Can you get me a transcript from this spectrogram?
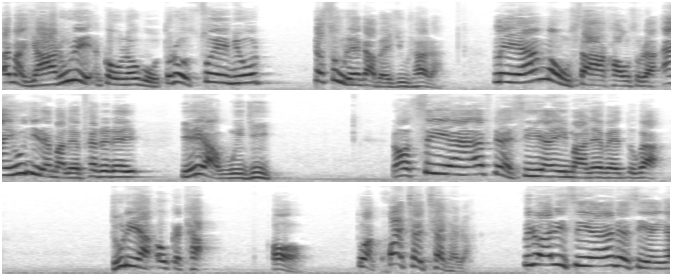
အဲ့မှာယာရူးတွေအကုန်လုံးကိုသူတို့ဆွေမျိုးတဆုတဲကပဲယူထားတာလျှမ်းမုံစာခေါင်ဆိုတာအန်ယူဂျီထဲမှာလဲ Federal ရေးရဝင်ကြီး တော့ CNF နဲ့ CNA မှာလည်းပဲသူကဒုတိယဥက္ကဋ္ဌဟောသူကခွတ်ချက်ချက်ထားတာပြီးတော့အဲ့ဒီ CNF နဲ့ CNA က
